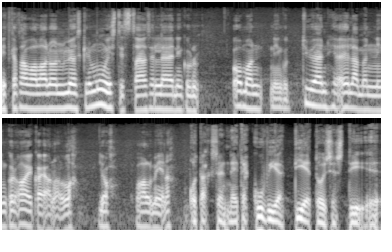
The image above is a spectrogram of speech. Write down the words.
mitkä tavallaan on myöskin muistissa ja niin kuin oman niin kuin työn ja elämän niin kuin aikajanalla jo valmiina. Otatko näitä kuvia tietoisesti eh,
